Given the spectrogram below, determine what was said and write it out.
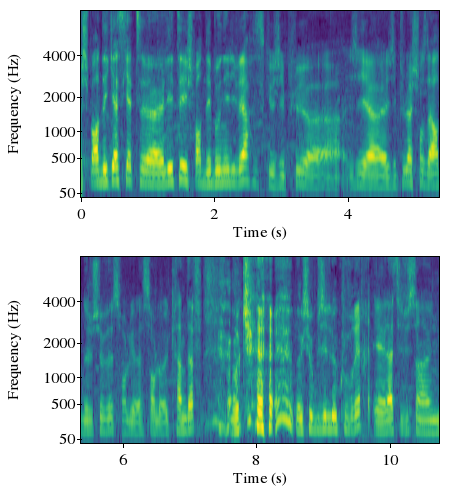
je porte des casquettes l'été et je porte des bonnets l'hiver parce que j'ai plus, j'ai, j'ai plus la chance d'avoir de cheveux sur le, sur le crâne d'œuf. Donc, donc je suis obligé de le couvrir. Et là, c'est juste un- une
